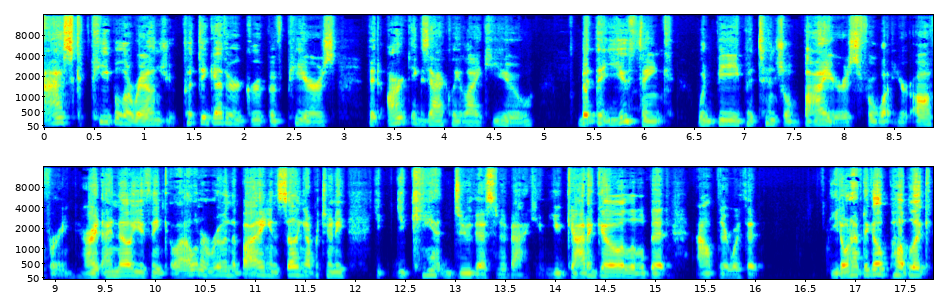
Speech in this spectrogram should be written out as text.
ask people around you, put together a group of peers that aren't exactly like you, but that you think would be potential buyers for what you're offering. All right. I know you think, well, I want to ruin the buying and selling opportunity. You, you can't do this in a vacuum. You got to go a little bit out there with it. You don't have to go public.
